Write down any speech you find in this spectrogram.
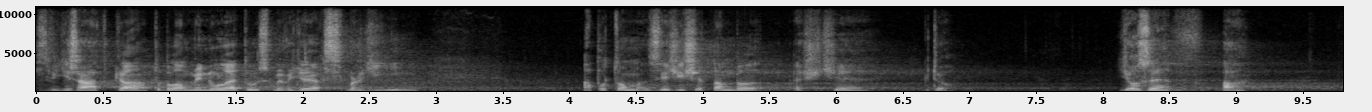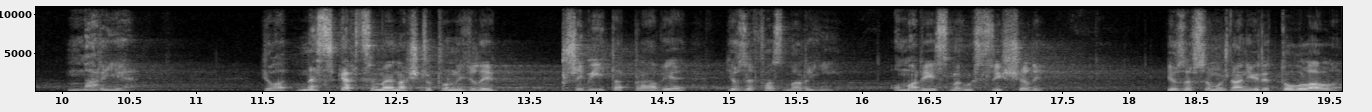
Zvířátka, to bylo minulé, to už jsme viděli, jak smrdí. A potom z Ježíše tam byl ještě kdo? Jozef a Marie. Jo a dneska chceme na čtvrtou neděli přivítat právě Josefa s Marií. O Marii jsme už slyšeli. Josef se možná někde toulal,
